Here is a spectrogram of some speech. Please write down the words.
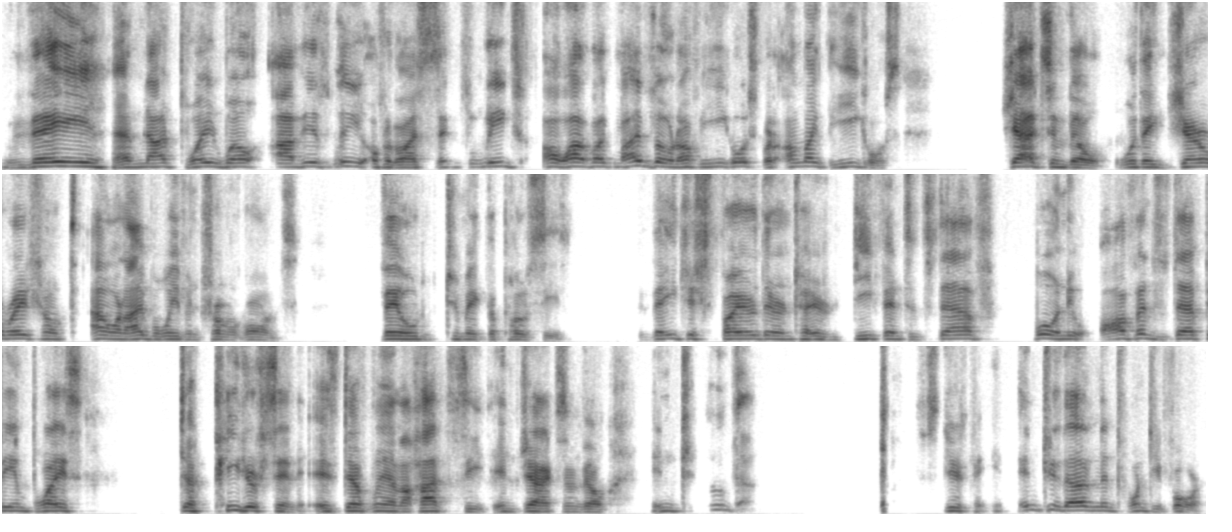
They have not played well, obviously, over the last six weeks, a lot like my Philadelphia Eagles, but unlike the Eagles, Jacksonville, with a generational talent, I believe in Trevor Lawrence, failed to make the postseason. They just fired their entire defensive staff. Well, a new offensive staff be in place. Doug Pederson is definitely on the hot seat in Jacksonville in excuse me, in 2024.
